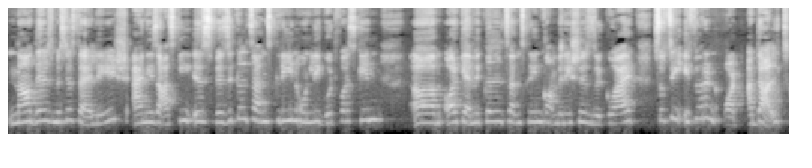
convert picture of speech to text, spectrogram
now there is Mr. Sailesh and he's asking, is physical sunscreen only good for skin um, or chemical sunscreen combination is required? So see, if you're an adult,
